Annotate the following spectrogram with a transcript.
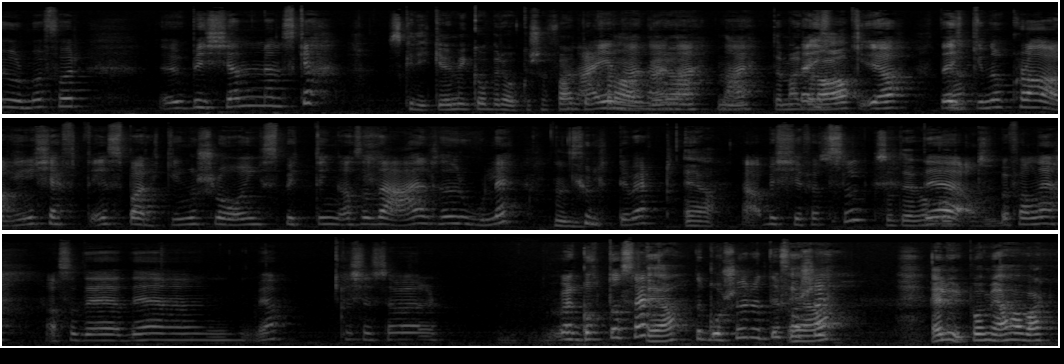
jordmor for uh, bikkje enn menneske. Skriker de ikke og bråker så fælt Nei, og nei, klager nei, nei, og nei. De er er glad. ikke, ja, det er Ja. ikke noe klaging, kjefting, sparking og slåing, spytting. Altså, det er sånn rolig. Mm. Kultivert. Ja, Ja, Bikkjefødsel, det det anbefaler jeg. Altså, det, det Ja. Det syns jeg var, var godt å se. Ja. Det går så ryddig for seg. Jeg lurer på om jeg har vært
